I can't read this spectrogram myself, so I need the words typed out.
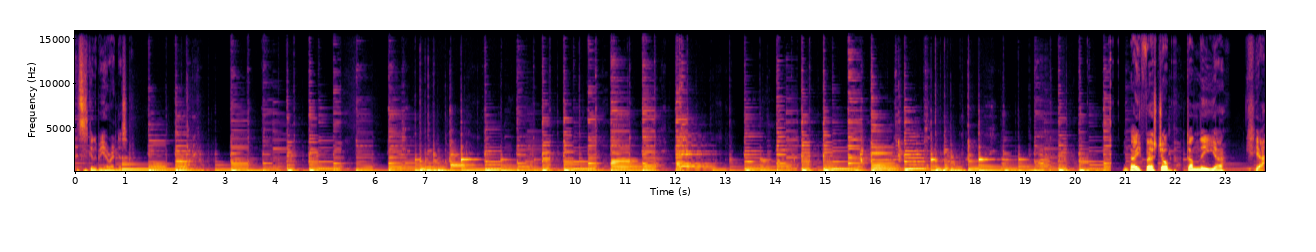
this is gonna be horrendous. Okay, first job. Done the, uh, yeah.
